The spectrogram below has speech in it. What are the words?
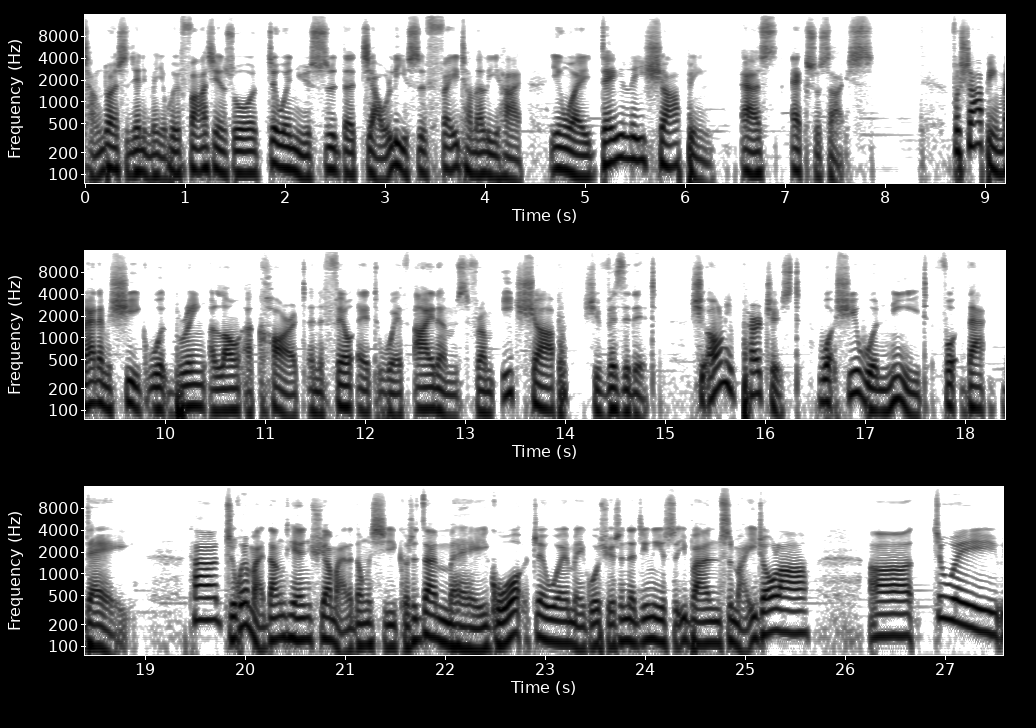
长段时间里面，也会发现说，这位女士的脚力是非常的厉害，因为 daily shopping as exercise。For shopping, Madam Sheik would bring along a cart and fill it with items from each shop she visited. She only purchased what she would need for that day. 他只会买当天需要买的东西，可是在美国，这位美国学生的经历是一般是买一周啦。啊，这位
